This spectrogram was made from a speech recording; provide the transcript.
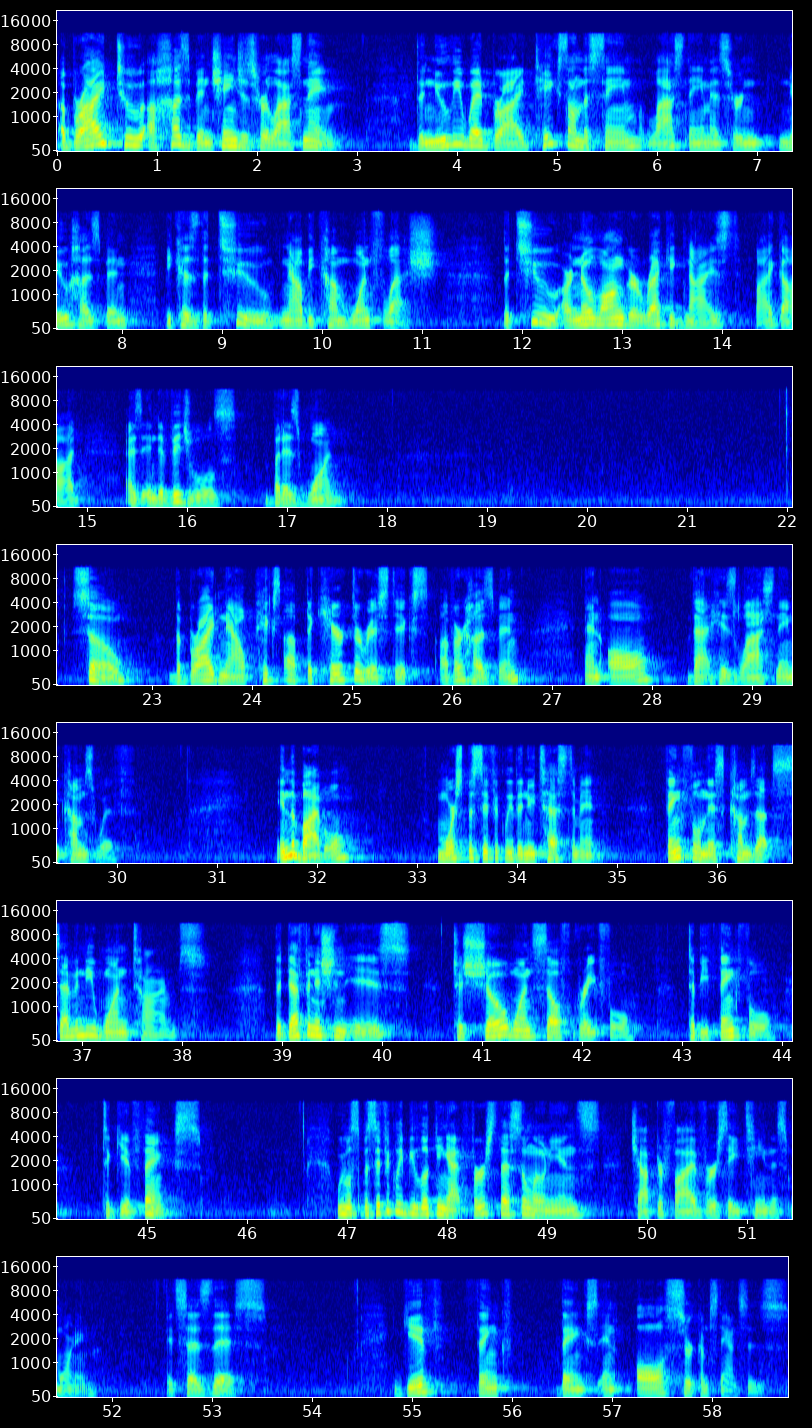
A bride to a husband changes her last name. The newlywed bride takes on the same last name as her new husband because the two now become one flesh. The two are no longer recognized by God as individuals, but as one. So, the bride now picks up the characteristics of her husband and all that his last name comes with. In the Bible, more specifically the New Testament, thankfulness comes up 71 times. The definition is to show oneself grateful, to be thankful, to give thanks. We will specifically be looking at 1 Thessalonians chapter 5 verse 18 this morning. It says this: Give thank, thanks in all circumstances,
